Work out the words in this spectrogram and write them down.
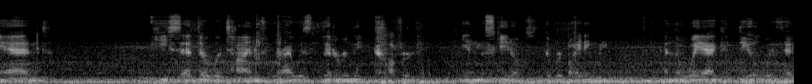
and he said there were times where I was literally covered in mosquitoes that were biting me. And the way I could deal with it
